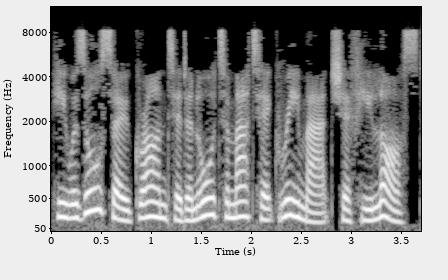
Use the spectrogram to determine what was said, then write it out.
he was also granted an automatic rematch if he lost.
